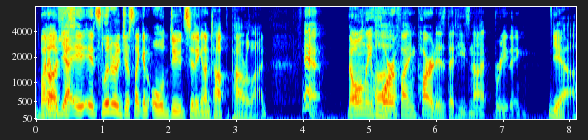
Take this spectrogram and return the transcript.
but uh, it yeah, just- it, it's literally just like an old dude sitting on top of power line. yeah. The only horrifying part is that he's not breathing, Yeah,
